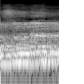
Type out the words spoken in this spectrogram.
رسلا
